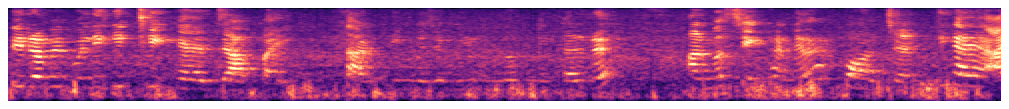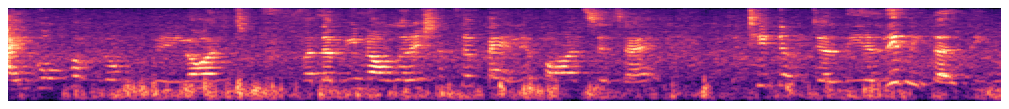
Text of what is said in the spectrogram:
फिर अभी बोली कि ठीक है, जा पाएगी। साढ़े तीन बजे भी हम लोग निकल रहे हैं। ऑलमोस्ट एक घंटे में पहुँच जाएँगे। ठीक है आई होप हम लोग लॉन्च मतलब इनाग्रेशन से पहले पहुँच जाए। तो ठीक है जल्दी जल्दी निकलती हूँ।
